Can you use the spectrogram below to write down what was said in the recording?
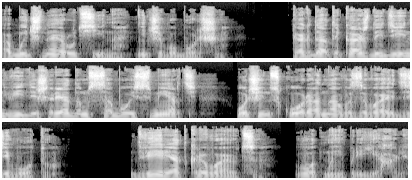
Обычная рутина, ничего больше. Когда ты каждый день видишь рядом с собой смерть, очень скоро она вызывает зевоту. Двери открываются. Вот мы и приехали.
